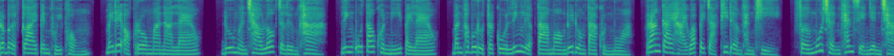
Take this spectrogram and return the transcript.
ระเบิดกลายเป็นผุยผง ไม่ได้ออกโรงมานานแล้ว ดูเหมือนชาวโลกจะลืมค่าลิงอู้เต้าคนนี้ไปแล้ว บรรพบุรุษตระกูลลิงเหลือบตามองด้วยดวงตาขุ่นมัว ร่างกายหายวับไปจากที่เดิมทันที เฟิงมู่เฉินแค่นเสียงเย็นชา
